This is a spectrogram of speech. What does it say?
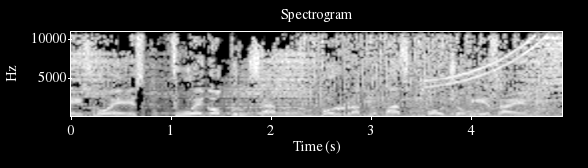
Esto es Fuego Cruzado por Radio Paz 810 AM.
